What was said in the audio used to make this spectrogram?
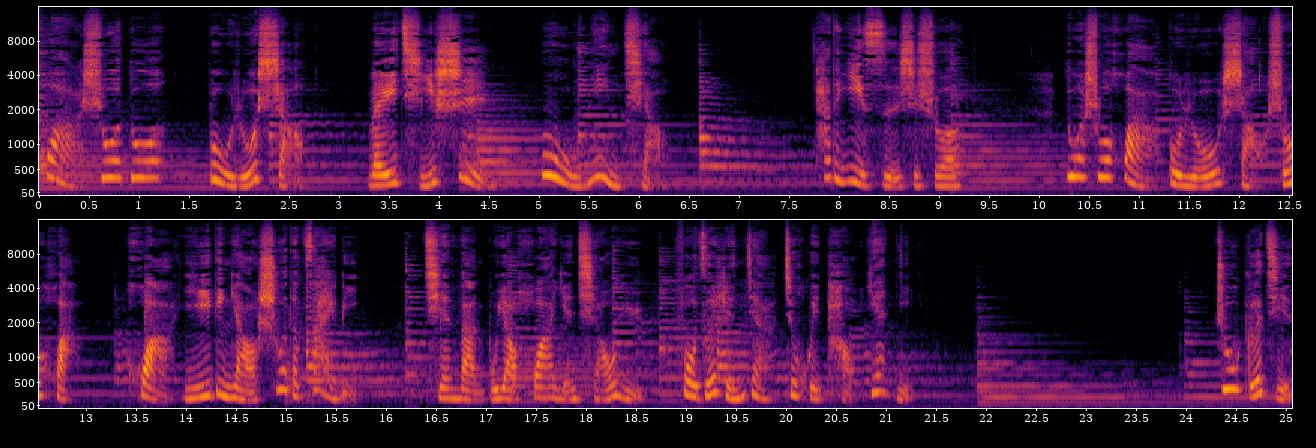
话说多不如少，唯其事勿佞巧。他的意思是说，多说话不如少说话，话一定要说的在理，千万不要花言巧语，否则人家就会讨厌你。诸葛瑾，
